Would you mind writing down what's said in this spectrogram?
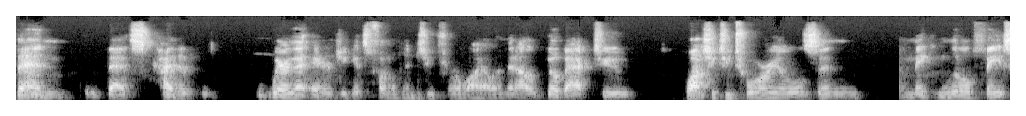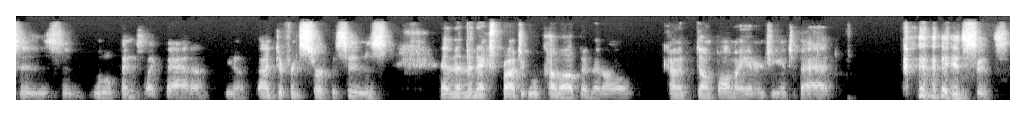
then that's kind of where that energy gets funneled into for a while. And then I'll go back to watching tutorials and making little faces and little things like that on, you know, on different surfaces. And then the next project will come up and then I'll kind of dump all my energy into that. it's, it's,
